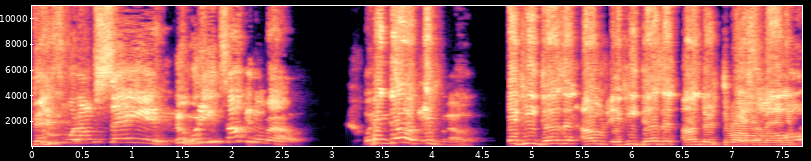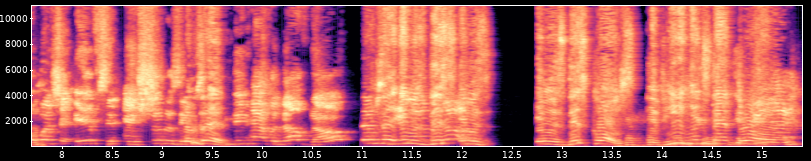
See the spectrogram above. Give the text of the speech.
That's what I'm saying. What are you talking about? What But dog, if- about? If he doesn't, um, if he doesn't underthrow It's a whole bunch of ifs and, and shouldas and saying. didn't have enough, dog. I'm saying it was this, it was, it was this close. If he hits that throw,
